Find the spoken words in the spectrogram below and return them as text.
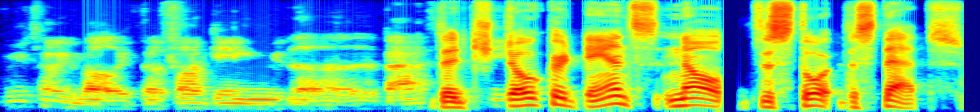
What are you talking about? Like the fucking the, the bathroom The scene? Joker dance? No, the store, the steps.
